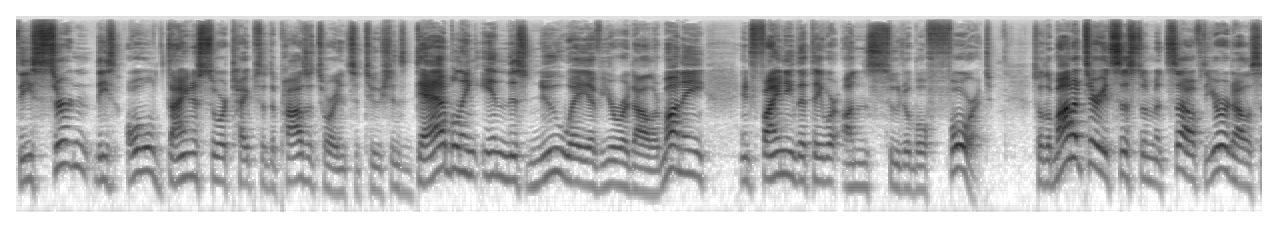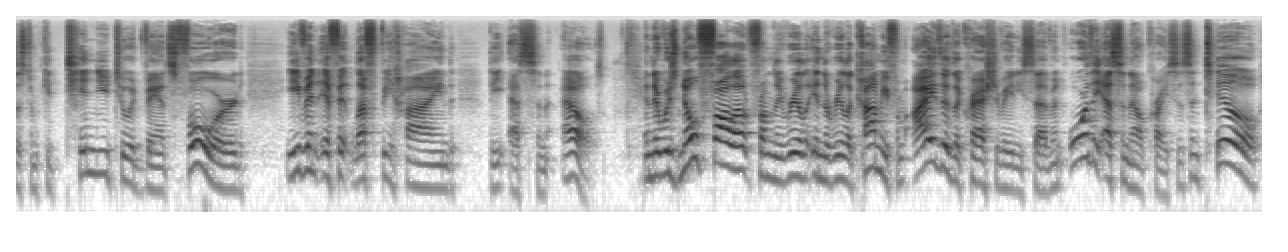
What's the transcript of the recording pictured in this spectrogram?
these certain these old dinosaur types of depository institutions dabbling in this new way of eurodollar money and finding that they were unsuitable for it. So the monetary system itself, the eurodollar system, continued to advance forward even if it left behind the S and Ls. And there was no fallout from the real in the real economy from either the crash of 87 or the S&L crisis until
